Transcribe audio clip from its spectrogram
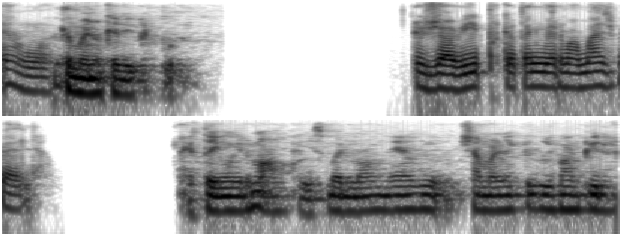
é uma... Eu também nunca vi Crepúsculo. Eu já vi porque eu tenho uma irmã mais velha. Eu tenho um irmão, por isso o meu irmão é, chama-lhe aquilo os vampiros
